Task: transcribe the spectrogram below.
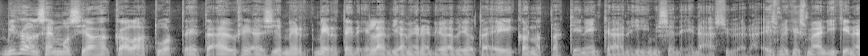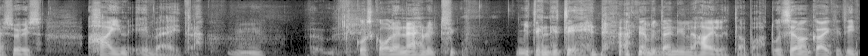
mitä on semmoisia kalatuotteita, äyriäisiä, mer- merten eläviä, meren eläviä, joita ei kannata kenenkään ihmisen enää syödä? Esimerkiksi mä en ikinä söisi hain eväitä, mm. koska olen nähnyt, miten ne tehdään ja mitä mm. niille haille tapahtuu. Se on kaiketi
